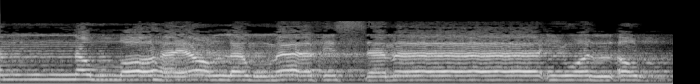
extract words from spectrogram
أَنَّ اللَّهَ يَعْلَمُ مَا فِي السَّمَاءِ وَالْأَرْضِ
